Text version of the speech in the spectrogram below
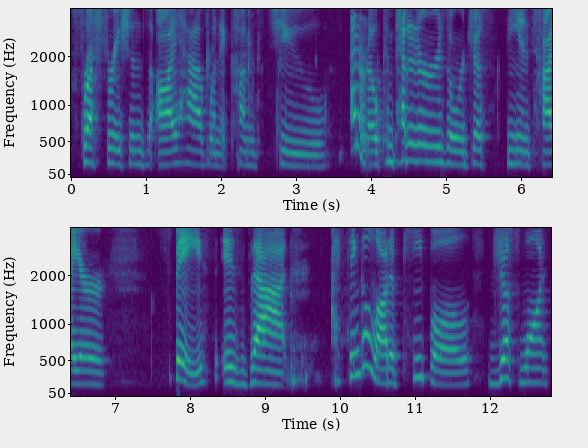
frustrations I have when it comes to, I don't know, competitors or just the entire space is that I think a lot of people just want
